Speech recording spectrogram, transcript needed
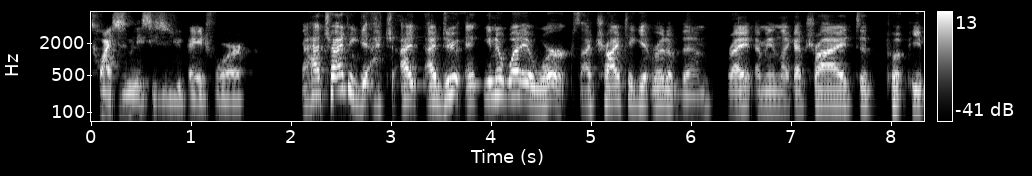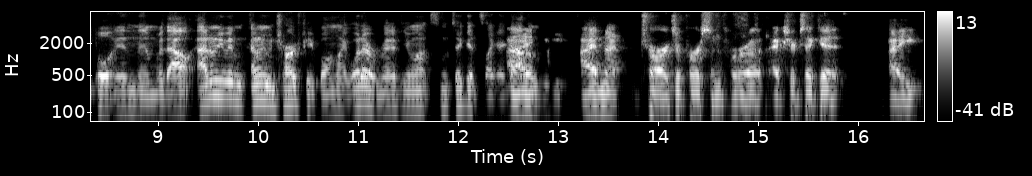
twice as many seats as you paid for. I tried to get. I, I I do. and You know what? It works. I tried to get rid of them. Right. I mean, like I tried to put people in them without. I don't even. I don't even charge people. I'm like, whatever, man. If you want some tickets, like I got I them. I have not charged a person for an extra ticket. I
